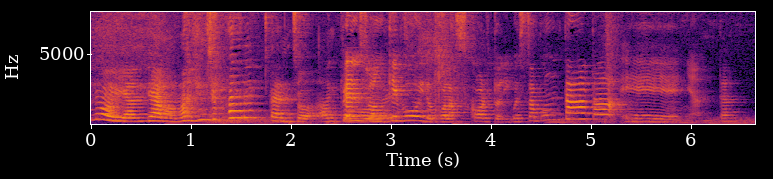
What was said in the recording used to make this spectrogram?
Noi andiamo a mangiare, penso anche Penso voi. anche voi dopo l'ascolto di questa puntata e niente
